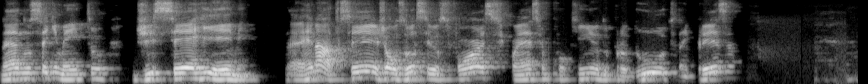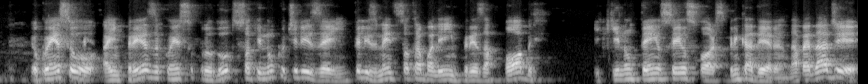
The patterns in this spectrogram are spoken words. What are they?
né, no segmento de CRM. Né. Renato, você já usou Salesforce? Conhece um pouquinho do produto, da empresa? Eu conheço a empresa, conheço o produto, só que nunca utilizei. Infelizmente, só trabalhei em empresa pobre e que não tem o Salesforce. Brincadeira. Na verdade,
